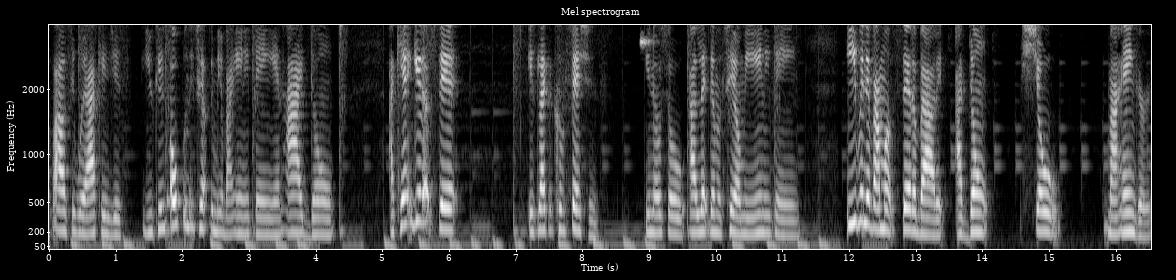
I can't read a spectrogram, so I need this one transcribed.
policy where I can just you can openly talk to me about anything and I don't I can't get upset. It's like a confessions. You know, so I let them tell me anything. Even if I'm upset about it, I don't show my anger.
